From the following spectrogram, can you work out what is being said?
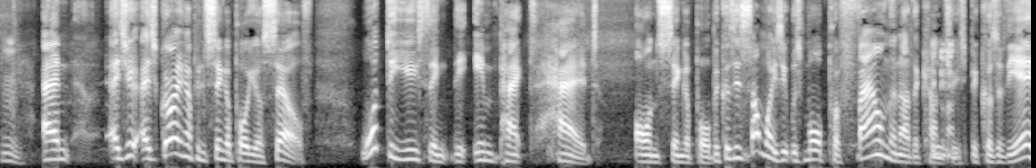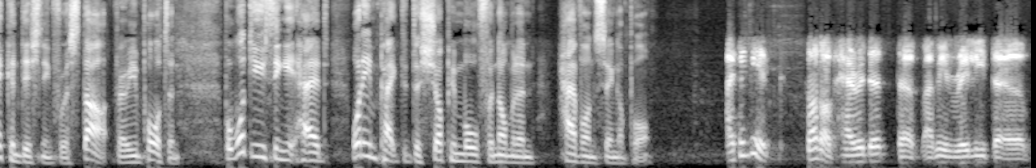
Hmm. And as you as growing up in Singapore yourself, what do you think the impact had on Singapore? Because in some ways it was more profound than other countries because of the air conditioning for a start, very important. But what do you think it had? What impact did the shopping mall phenomenon have on Singapore? I think it sort of heralded the, I mean, really the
